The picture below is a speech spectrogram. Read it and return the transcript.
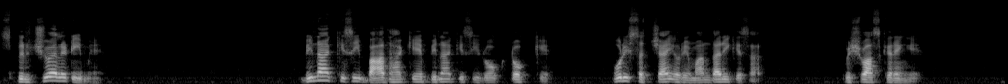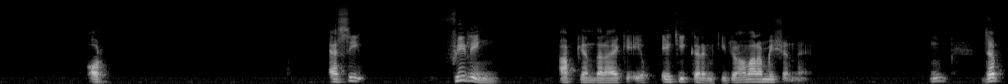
स्पिरिचुअलिटी में बिना किसी बाधा के बिना किसी रोक टोक के पूरी सच्चाई और ईमानदारी के साथ विश्वास करेंगे और ऐसी फीलिंग आपके अंदर आए कि एकीकरण की जो हमारा मिशन है। हम्म, जब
